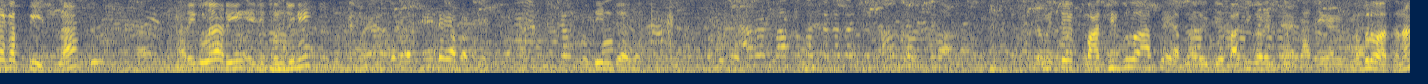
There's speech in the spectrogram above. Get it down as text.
টাকা পিস না? আর এগুলা রিং এই যে ঝুনঝুনি? তিন টাকা তিন টাকা। জমিতে পাখিগুলো আছে? আপনার ওই যে বাজিঘরের যে ওগুলো আছে না?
